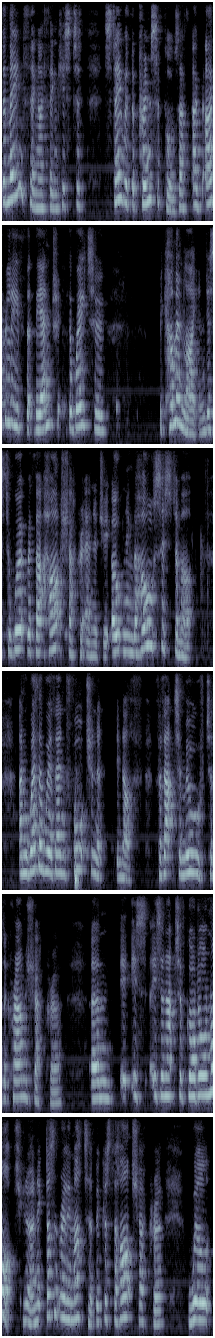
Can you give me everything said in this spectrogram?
the main thing I think is to stay with the principles. I, I, I believe that the entry, the way to become enlightened is to work with that heart chakra energy, opening the whole system up and whether we're then fortunate enough for that to move to the crown chakra um, is is an act of God or not, you know, and it doesn't really matter because the heart chakra will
